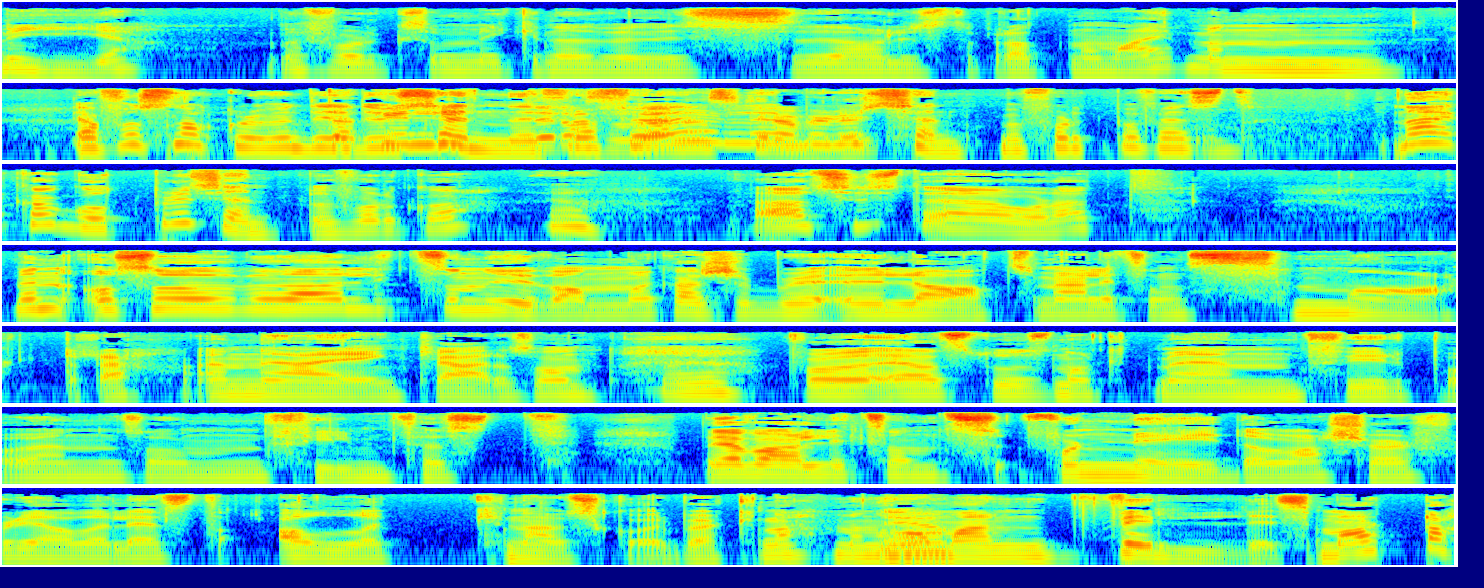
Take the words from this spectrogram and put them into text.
Mye. Med folk som ikke nødvendigvis har lyst til å prate med meg. Men Ja, for Snakker du med de du kjenner fra altså, du før, eller blir du kjent med folk på fest? Nei, jeg kan godt bli kjent med folk òg. Ja. Jeg syns det er ålreit. Men også litt sånn uvan med kanskje late som jeg er litt sånn smartere enn jeg egentlig er. og sånn. Ja. For jeg sto og snakket med en fyr på en sånn filmfest. Og jeg var litt sånn fornøyd over meg sjøl fordi jeg hadde lest alle Knausgård-bøkene. Men Ja. han er veldig smart, da.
